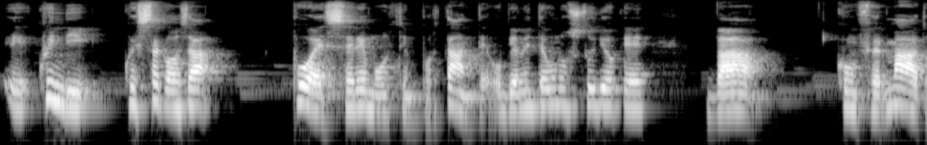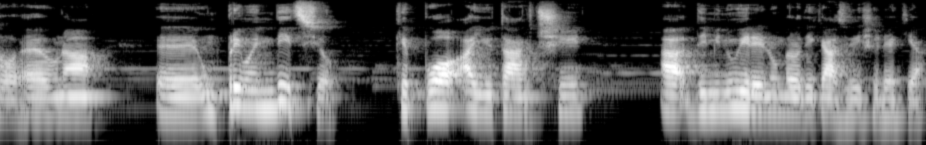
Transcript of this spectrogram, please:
E quindi questa cosa può essere molto importante. Ovviamente è uno studio che va confermato, è una, eh, un primo indizio che può aiutarci a diminuire il numero di casi di celiachia,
